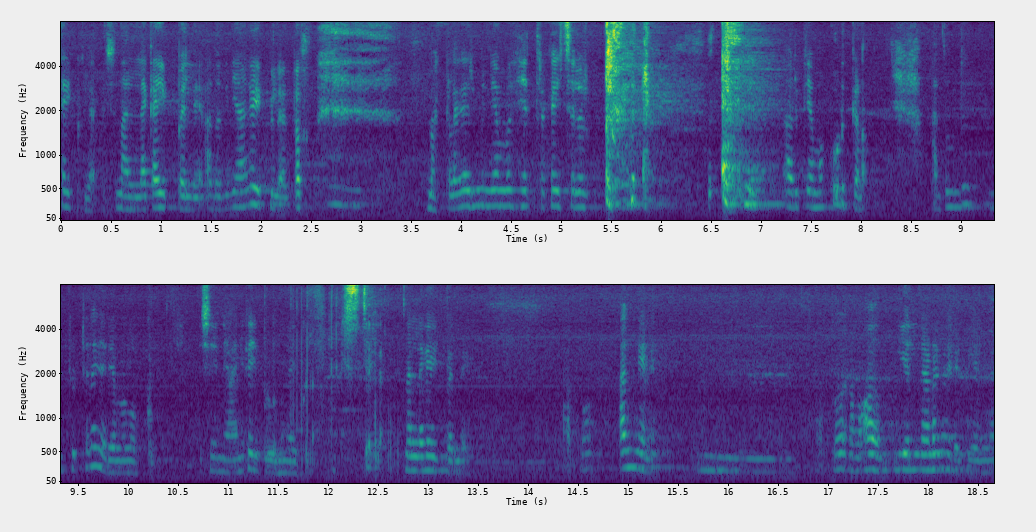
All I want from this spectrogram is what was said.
കഴിക്കില്ല. പക്ഷെ നല്ല കഴിപ്പല്ലേ അതൊക്കെ ഞാൻ കഴിക്കില്ല കേട്ടോ. മക്കളെ പിന്നെ നമ്മൾ എത്ര കഴിച്ചാലും അവർക്ക് നമ്മൾ കൊടുക്കണം. അതുകൊണ്ട് കുട്ടികളെ കാര്യം നമ്മൾ നോക്കും. പക്ഷെ ഞാൻ കഴിപ്പുള്ളൊന്നും കഴിക്കില്ല ഇഷ്ടമല്ല നല്ല കഴിപ്പല്ലേ അപ്പോൾ അങ്ങനെ. അപ്പോൾ എല്ലാടെ കാര്യത്തിൽ എല്ലാ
